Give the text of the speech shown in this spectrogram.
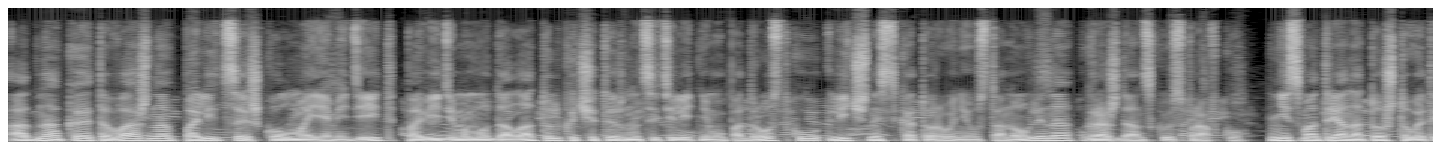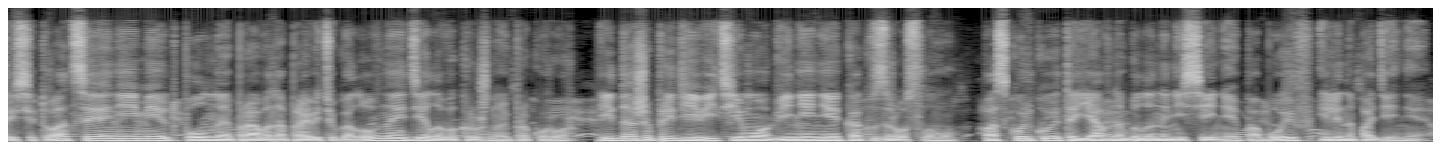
Однако это важно, полиция школ Майами Дейт, по-видимому, дала только 14-летнему подростку, личность которого не установлена, гражданскую справку. Несмотря на то, что в этой ситуации они имеют полное право направить уголовное уголовное дело в окружной прокурор и даже предъявить ему обвинение как взрослому, поскольку это явно было нанесение побоев или нападение.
